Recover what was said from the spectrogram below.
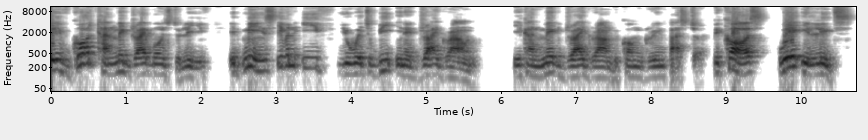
if God can make dry bones to live, it means even if you were to be in a dry ground, he can make dry ground become green pasture because where he leads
